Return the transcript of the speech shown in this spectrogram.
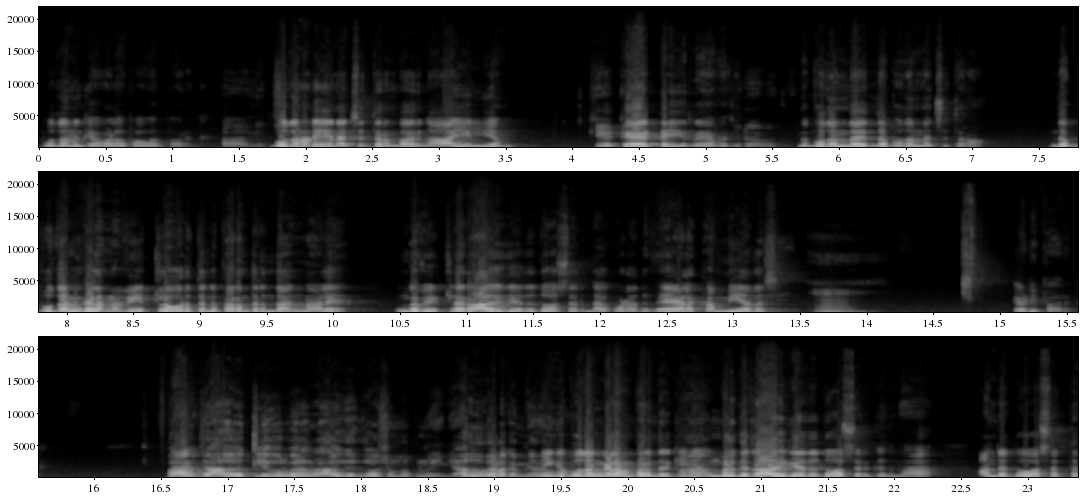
புதனுக்கு எவ்வளவு பவர் பாருங்க. புதனுடைய நட்சத்திரம் பாருங்க ஆயில்யம் கேட்டு ரேவதி. இந்த புதன் தான் இந்த புதன் நட்சத்திரம். இந்த புதன்கிழமை வீட்டில் ஒருத்தங்க பிறந்திருந்தாங்கனாலே உங்க வீட்டில் ராகுகேது தோசை இருந்தா கூட அது வேலை கம்மியாக தான் செய்யும். ம். எப்படி பாருங்க? ஜாதகத்திலே ஒரு வேளை ராகு தோஷம் இருக்குன்னு வைங்க. அதுவும் வேலை கம்மியாக நீங்க புதன்கிழமை பிறந்திருக்கீங்க. உங்களுக்கு ராகுகேது தோசை இருக்குதுன்னா அந்த தோஷத்தை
